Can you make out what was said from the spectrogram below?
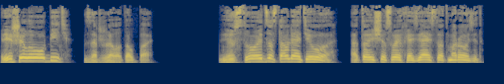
«Решил его убить?» — заржала толпа. «Не стоит заставлять его, а то еще свое хозяйство отморозит».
